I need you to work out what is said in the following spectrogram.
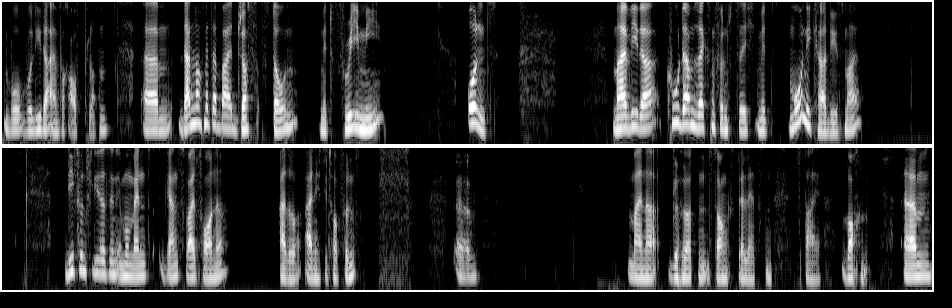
wo, wo Lieder einfach aufploppen. Ähm, dann noch mit dabei Joss Stone mit Free Me. Und mal wieder Kudam 56 mit Monika diesmal. Die fünf Lieder sind im Moment ganz weit vorne. Also eigentlich die Top 5. ähm, meiner gehörten Songs der letzten zwei Wochen. Ähm,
